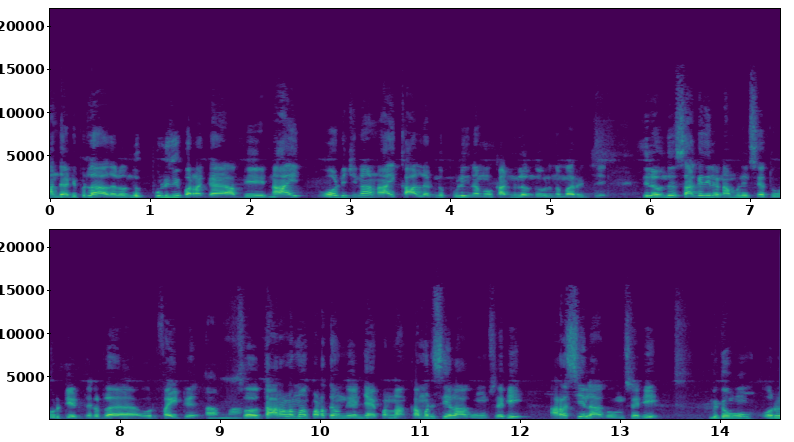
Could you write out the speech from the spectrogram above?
அந்த அடிப்படையில் அதுல வந்து புழுதி பறக்க அப்படி நாய் ஓடிச்சுன்னா நாய் கால்ல இருந்து புழுதி நம்ம கண்ணுல வந்து விழுந்த மாதிரி இருந்துச்சு. இதுல வந்து சகதியில நம்மளையும் சேர்த்து உருட்டி எடுத்த ஒரு ஃபைட்டு ஸோ தாராளமா படத்தை வந்து என்ஜாய் பண்ணலாம். கமர்ஷியலாகவும் சரி அரசியலாகவும் சரி மிகவும் ஒரு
